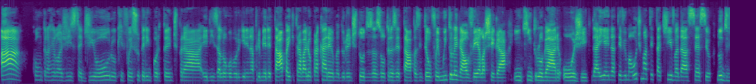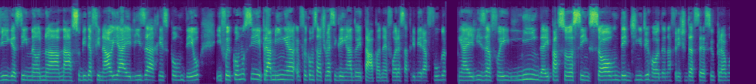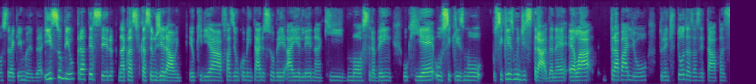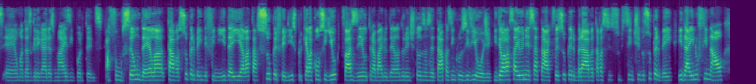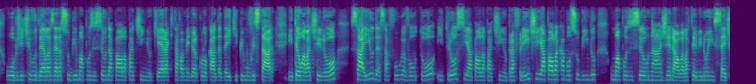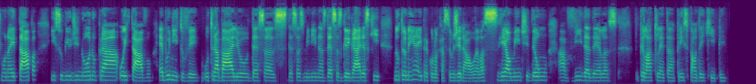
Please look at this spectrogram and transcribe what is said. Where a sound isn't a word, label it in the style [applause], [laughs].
a contra-relogista de ouro que foi super importante para Elisa Longoborghini na primeira etapa e que trabalhou para caramba durante todas as outras etapas. Então foi muito legal ver ela chegar em quinto lugar hoje. Daí ainda teve uma última tentativa da Cecil Ludwig assim na, na, na subida final e a Elisa respondeu e foi como se para mim foi como se ela tivesse ganhado a etapa, né? Fora essa primeira fuga, a Elisa foi linda e passou assim só um dedinho de roda na frente da Cécio para mostrar quem manda. E subiu para terceiro na classificação geral. Eu queria fazer um comentário sobre a Helena que mostra bem o que é o ciclismo o ciclismo de estrada, né? Ela trabalhou durante todas as etapas, é uma das gregárias mais importantes. A função dela estava super bem definida e ela está super feliz porque ela conseguiu fazer o trabalho dela durante todas as etapas, inclusive hoje. Então ela saiu nesse ataque, foi super brava, estava se sentindo super bem. E daí no final, o objetivo delas era subir uma posição da Paula Patinho, que era a que estava melhor colocada da equipe Movistar. Então ela tirou, saiu dessa fuga, voltou e trouxe a Paula Patinho para frente e a Paula acabou subindo uma posição posição na geral. Ela terminou em sétimo na etapa e subiu de nono para oitavo. É bonito ver o trabalho dessas, dessas meninas, dessas gregárias que não estão nem aí para colocação geral. Elas realmente dão a vida delas pela atleta principal da equipe.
